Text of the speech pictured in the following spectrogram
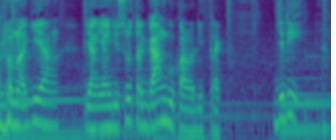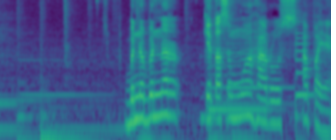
Belum lagi yang yang yang justru terganggu kalau di track. Jadi bener-bener kita semua harus apa ya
